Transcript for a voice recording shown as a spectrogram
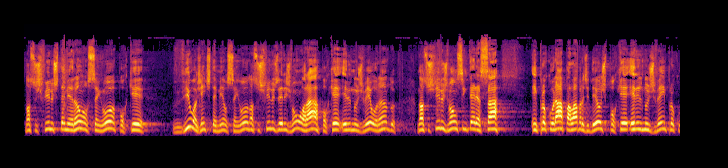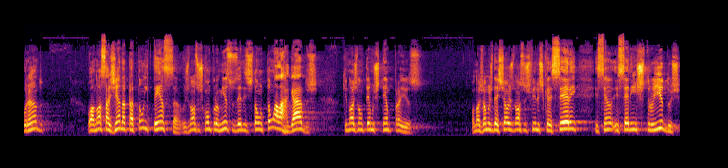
nossos filhos temerão ao Senhor, porque viu a gente temer ao Senhor, nossos filhos eles vão orar, porque Ele nos vê orando, nossos filhos vão se interessar em procurar a palavra de Deus, porque Ele nos vem procurando, ou a nossa agenda está tão intensa, os nossos compromissos eles estão tão alargados, que nós não temos tempo para isso. Ou nós vamos deixar os nossos filhos crescerem e, ser, e serem instruídos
